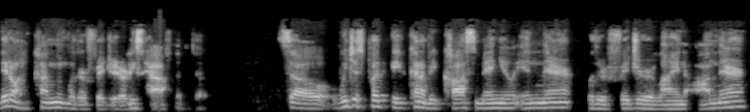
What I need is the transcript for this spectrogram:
they don't come in with a refrigerator, at least half of them do. So we just put a kind of a cost menu in there with a refrigerator line on there.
